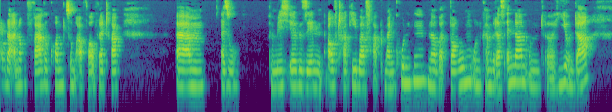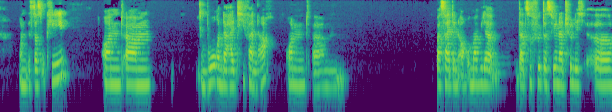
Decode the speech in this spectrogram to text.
eine oder andere Frage kommt zum AV-Vertrag. Ähm, also für mich gesehen, Auftraggeber fragt meinen Kunden, ne, warum und können wir das ändern und äh, hier und da und ist das okay? Und ähm, bohren da halt tiefer nach und ähm, was halt dann auch immer wieder dazu führt, dass wir natürlich äh,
